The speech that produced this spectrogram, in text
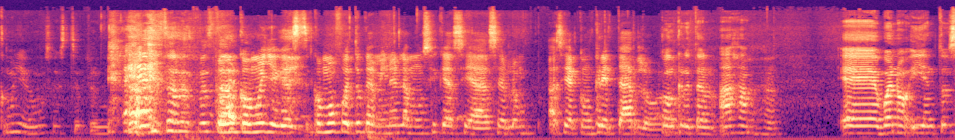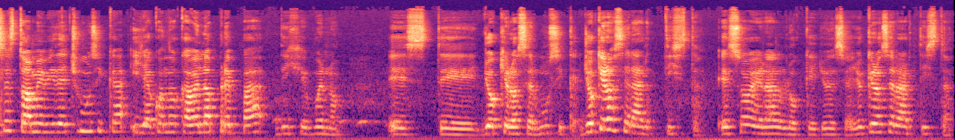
¿Cómo llegamos a este pregunta? a esta respuesta? ¿Cómo, cómo llegaste, cómo fue tu camino en la música hacia hacerlo, hacia concretarlo? Concretar, ajá. Ajá. Eh, bueno, y entonces toda mi vida he hecho música y ya cuando acabé la prepa dije, bueno, este, yo quiero hacer música, yo quiero ser artista, eso era lo que yo decía, yo quiero ser artista.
